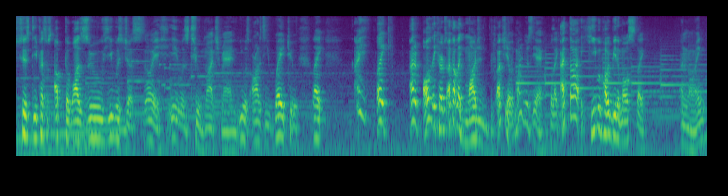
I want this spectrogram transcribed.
his defense was up the wazoo. He was just, oh, he was too much, man. He was honestly way too, like, I, like, out of all the characters, I thought, like, Majin, actually, Majin was, yeah, but, like, I thought he would probably be the most, like, annoying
